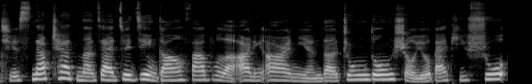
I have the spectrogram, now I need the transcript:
其实 Snapchat 呢，在最近刚刚发布了二零二二年的中东手游白皮书。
